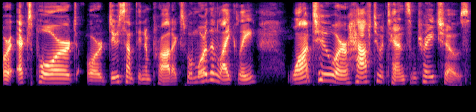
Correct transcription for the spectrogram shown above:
or export or do something in products will more than likely want to or have to attend some trade shows.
